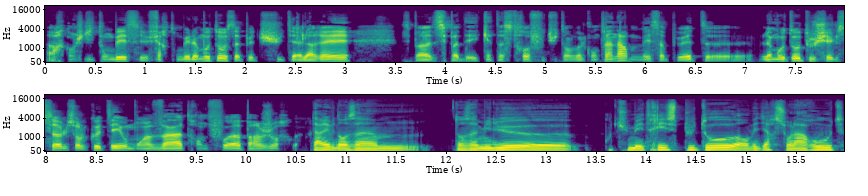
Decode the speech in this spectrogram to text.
Alors quand je dis tomber, c'est faire tomber la moto. Ça peut être chuter à l'arrêt. C'est pas, pas des catastrophes où tu t'envoles contre un arbre, mais ça peut être euh, la moto toucher le sol sur le côté au moins 20 à 30 fois par jour. Tu arrives dans un, dans un milieu euh, où tu maîtrises plutôt, on va dire, sur la route,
